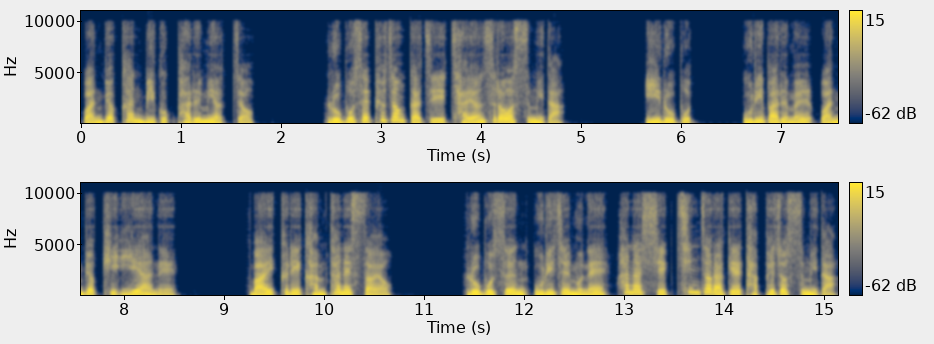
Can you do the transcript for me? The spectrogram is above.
완벽한 미국 발음이었죠. 로봇의 표정까지 자연스러웠습니다. 이 로봇, 우리 발음을 완벽히 이해하네. 마이클이 감탄했어요. 로봇은 우리 질문에 하나씩 친절하게 답해줬습니다.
